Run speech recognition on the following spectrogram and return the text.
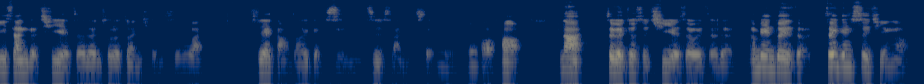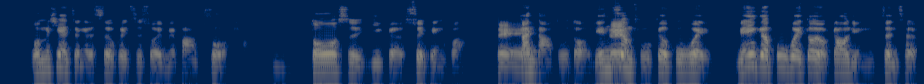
第三个企业责任，除了赚钱之外，是在打造一个止于至善的社会。很好。啊，那这个就是企业社会责任。那面对这这件事情啊，我们现在整个社会之所以没办法做好，都是一个碎片化，对，单打独斗，连政府各部会每一个部会都有高龄政策，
